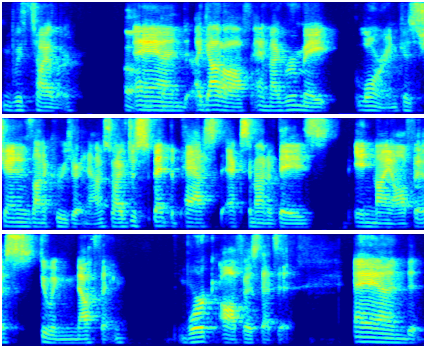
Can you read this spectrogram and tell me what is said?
with Tyler, uh, and I got off, and my roommate Lauren, because Shannon's on a cruise right now, so I've just spent the past X amount of days in my office doing nothing, work office. That's it, and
